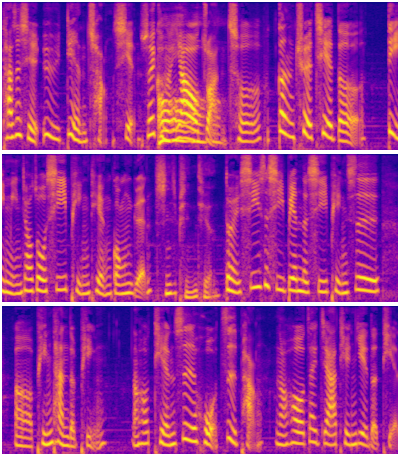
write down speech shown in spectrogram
它是写御电场线，所以可能要转车。哦哦哦哦更确切的地名叫做西平田公园。西平田。对，西是西边的西，平是呃平坦的平，然后田是火字旁，然后再加田野的田。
